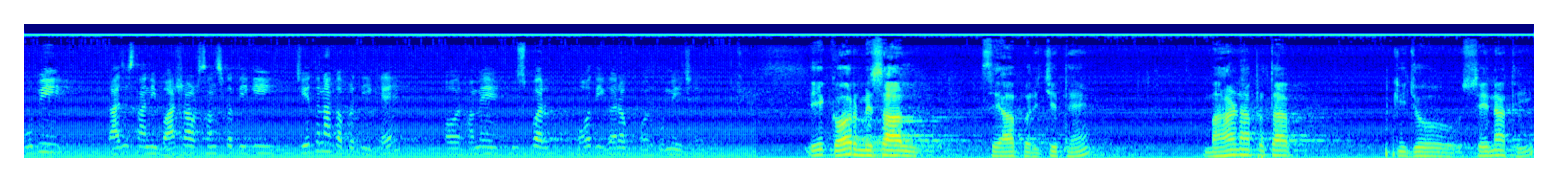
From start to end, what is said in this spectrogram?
वो भी राजस्थानी भाषा और संस्कृति की चेतना का प्रतीक है और हमें उस पर ही गर्व और उम्मीद है। एक और मिसाल से आप परिचित हैं। महाराणा प्रताप की जो सेना थी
